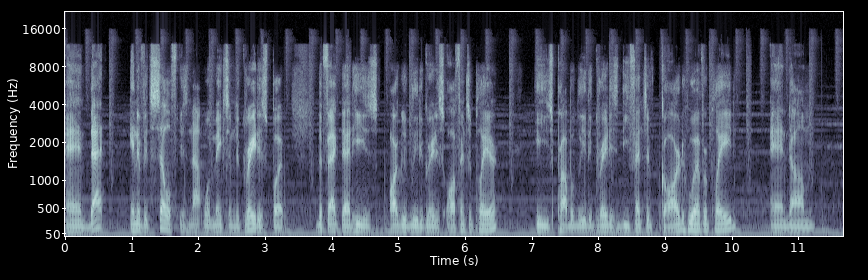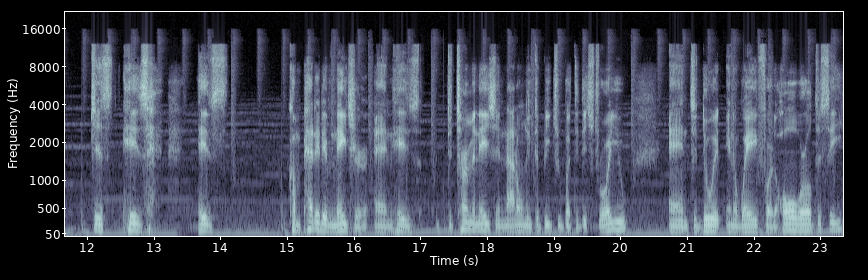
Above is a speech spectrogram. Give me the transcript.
And that in of itself is not what makes him the greatest, but the fact that he's arguably the greatest offensive player, he's probably the greatest defensive guard who ever played, and um, just his his competitive nature and his determination not only to beat you but to destroy you and to do it in a way for the whole world to see.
